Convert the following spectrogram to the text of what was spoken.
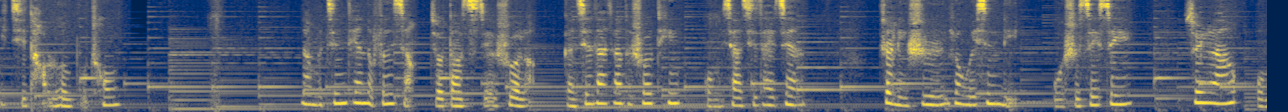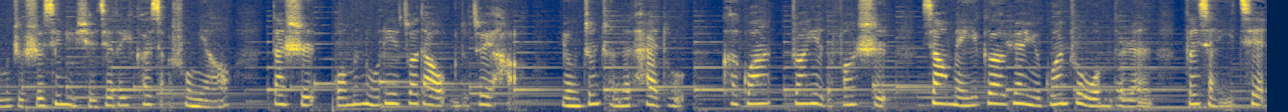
一起讨论补充。那么今天的分享就到此结束了，感谢大家的收听，我们下期再见。这里是幼为心理，我是 C C。虽然我们只是心理学界的一棵小树苗，但是我们努力做到我们的最好，用真诚的态度、客观专业的方式，向每一个愿意关注我们的人分享一切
